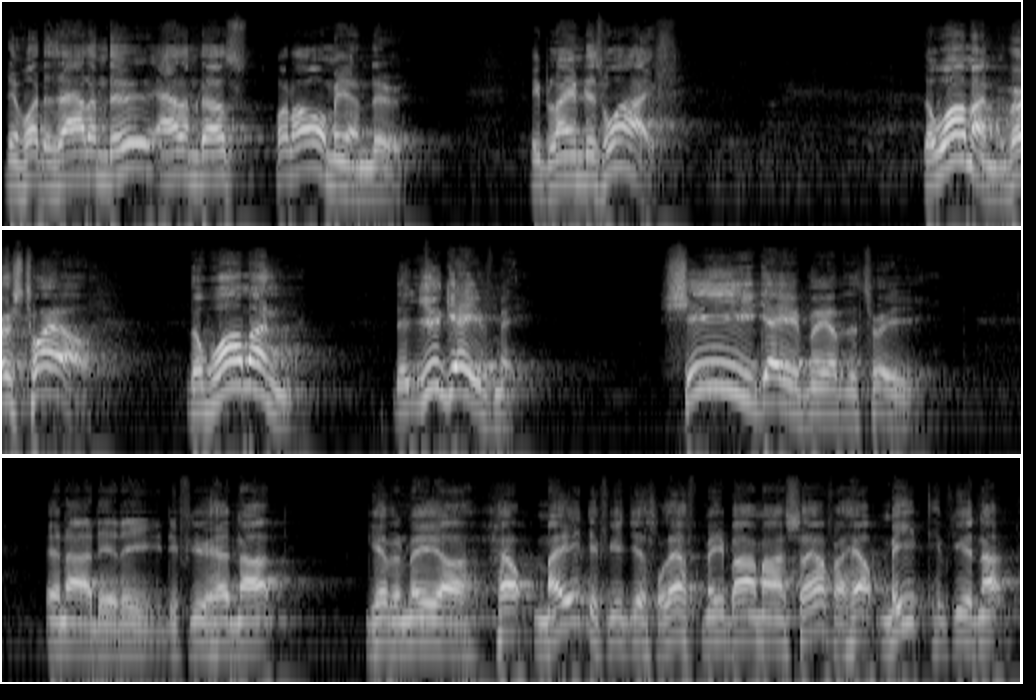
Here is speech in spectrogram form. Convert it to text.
Then what does Adam do? Adam does what all men do. He blamed his wife. The woman, verse 12, the woman that you gave me, she gave me of the tree, and I did eat. If you had not given me a helpmate, if you just left me by myself, a helpmeet, if you had not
